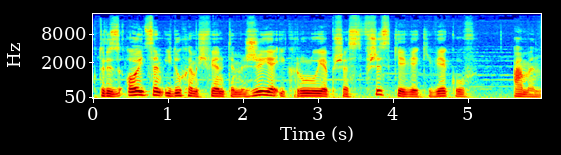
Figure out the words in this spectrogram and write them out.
który z Ojcem i Duchem Świętym żyje i króluje przez wszystkie wieki wieków. Amen.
